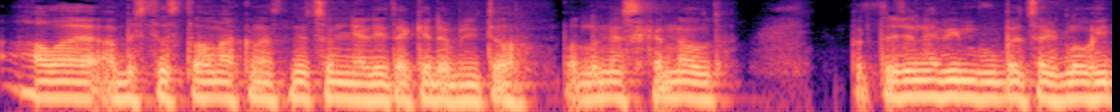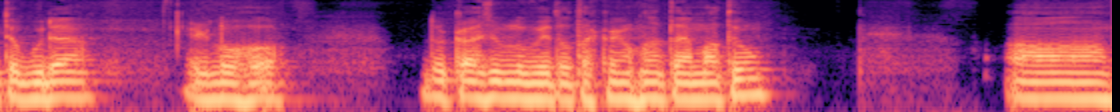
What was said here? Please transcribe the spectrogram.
Ale abyste z toho nakonec něco měli, tak je dobrý to podle mě schrnout. Protože nevím vůbec, jak dlouhý to bude, jak dlouho dokážu mluvit o takovémhle tématu. A,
